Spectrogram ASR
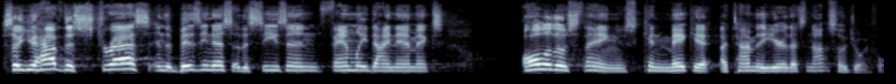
so you have the stress and the busyness of the season, family dynamics, all of those things can make it a time of the year that's not so joyful.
